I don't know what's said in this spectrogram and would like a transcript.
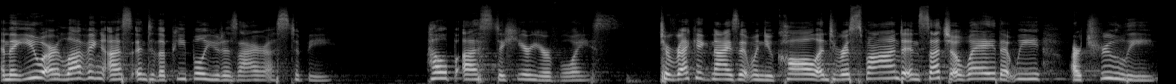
and that you are loving us into the people you desire us to be. Help us to hear your voice, to recognize it when you call, and to respond in such a way that we are truly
